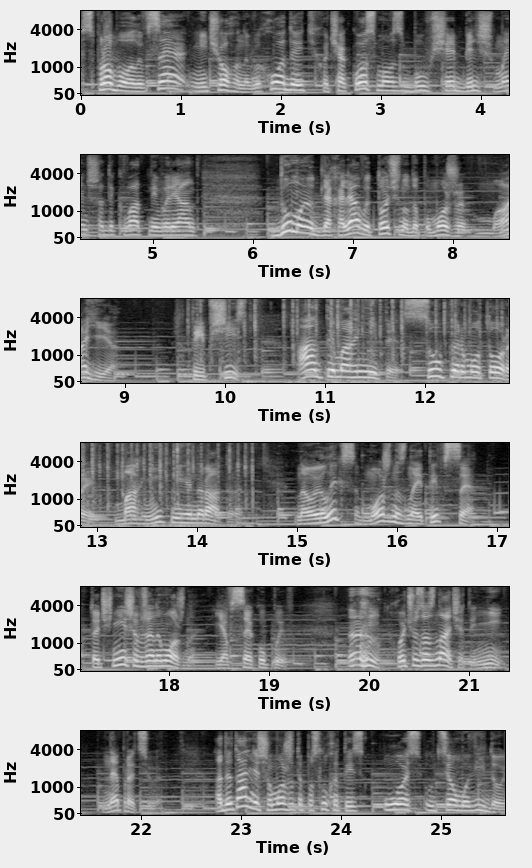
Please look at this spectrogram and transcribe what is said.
спробували все, нічого не виходить, хоча космос був ще більш-менш адекватний варіант. Думаю, для халяви точно допоможе магія. Тип 6. Антимагніти, супермотори, магнітні генератори. На OLX можна знайти все. Точніше, вже не можна. Я все купив. Хочу зазначити, ні, не працює. А детальніше можете послухатись ось у цьому відео,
